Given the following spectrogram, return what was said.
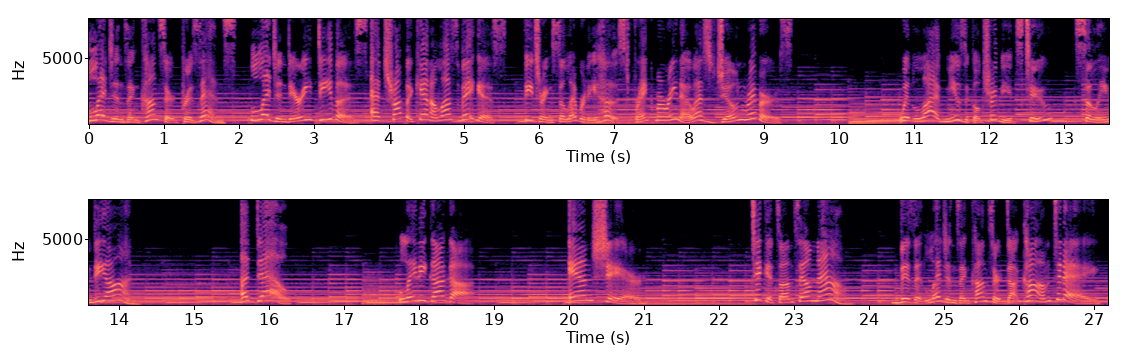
Legends in Concert presents Legendary Divas at Tropicana Las Vegas, featuring celebrity host Frank Marino as Joan Rivers. With live musical tributes to Celine Dion, Adele, Lady Gaga, and Cher. Tickets on sale now. Visit legendsinconcert.com today.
